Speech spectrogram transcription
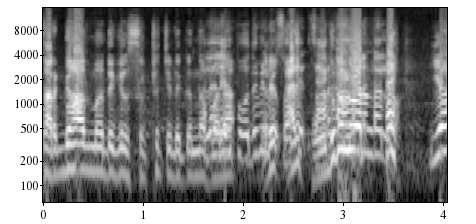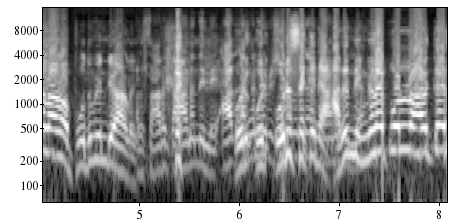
സർഗാത്മകതയിൽ സൃഷ്ടിച്ചെടുക്കുന്ന പല പൊതുവിൽ ഇയാളാണോ പൊതുവിന്റെ ആൾ? ഒരു സെക്കൻഡ് അത്. നിങ്ങളെ പോലുള്ള ആൾക്കാർ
